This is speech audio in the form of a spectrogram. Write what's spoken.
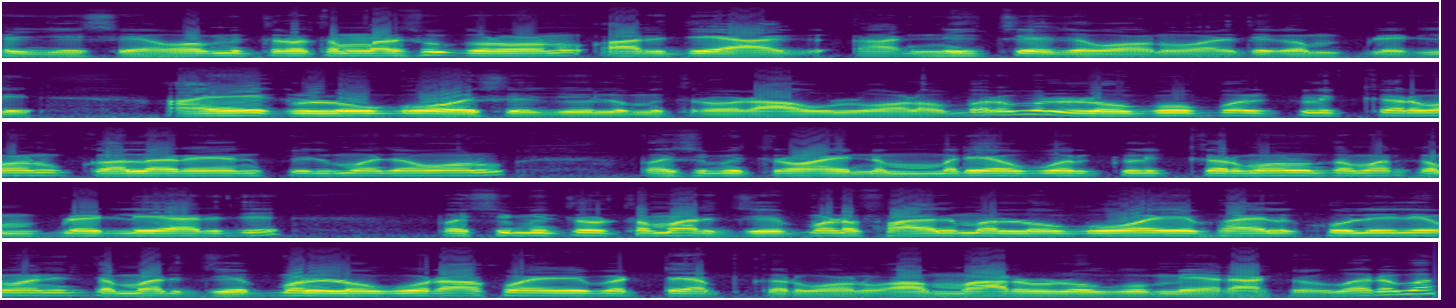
થઈ જશે. હવે મિત્રો, તમારે શું કરવાનું? આ રીતે આ નીચે જવાનું આ રીતે કમ્પ્લીટલી આ એક લોગો હશે, જોઈ લો મિત્રો, રાહુલવાળો, બરાબર? લોગો ઉપર ક્લિક કરવાનું કલર એન્ડ ફિલ્મમાં જવાનું. પછી મિત્રો, આ નંબરિયા ઉપર ક્લિક કરવાનું તમારે કમ્પ્લીટલી આ રીતે. પછી મિત્રો, તમારે જે પણ ફાઇલમાં લોગો હોય એ ફાઇલ ખોલી લેવાની, તમારે જે પણ લોગો રાખવો હોય એ પર ટેપ કરવાનો. આ મારો લોગો મેં રાખ્યો, બરાબર?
